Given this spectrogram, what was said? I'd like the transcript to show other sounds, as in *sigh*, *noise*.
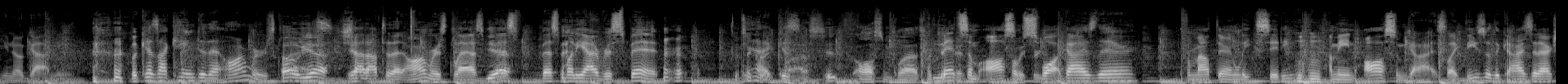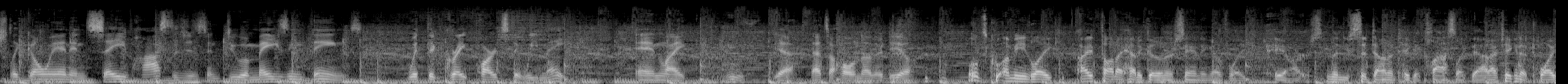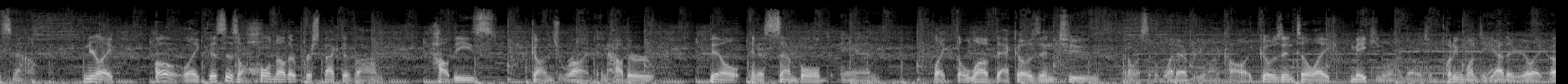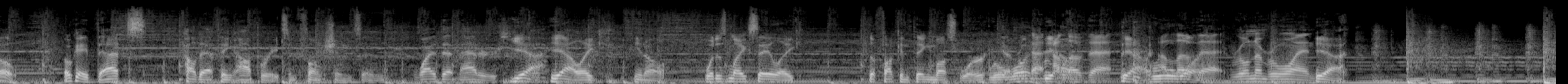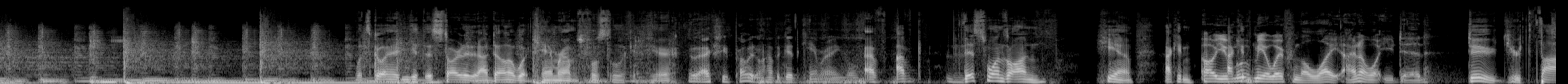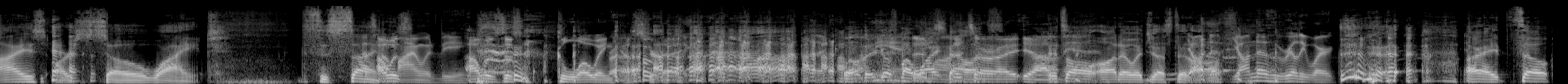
you know, got me because I came to that armors class. Oh, yeah, Shout yeah. out to that armors class. Yeah. Best best money I ever spent. *laughs* It's a great class. It's awesome class. I've Met some awesome probably three SWAT guys there from out there in League City. Mm-hmm. I mean, awesome guys. Like these are the guys that actually go in and save hostages and do amazing things with the great parts that we make. And like, oof, yeah, that's a whole nother deal. *laughs* Well, it's cool. I mean, like, I thought I had a good understanding of like ARs, and then you sit down and take a class like that. I've taken it twice now, and you're like, oh, like this is a whole nother perspective on how these guns run and how they're built and assembled, and like the love that goes into I don't want to say whatever you want to call it goes into like making one of those and putting one together. You're like, oh, okay, that's how that thing operates and functions, and Why that matters. yeah, yeah, like you know, what does Mike say? Like the fucking thing must work. Rule one. That- Yeah. I love that. *laughs* Yeah, I rule love one. that. Rule number one. Yeah, Let's go ahead and get this started. And I don't know what camera I'm supposed to look at here. We actually probably don't have a good camera angle. I've, I've, this one's on him. I can. Oh, you I moved can, me away from the light. I know what you did. dude. Your thighs are *laughs* so white. This is sun. That's how I was- mine would be. I was just *laughs* glowing yesterday. *laughs* well, there goes my Come white It's, balance. it's all right. Yeah. It's all auto adjusted Y'all know, y'all know who really works. *laughs* All right. So,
